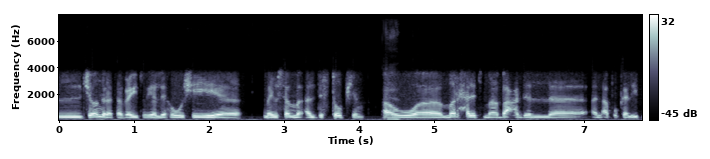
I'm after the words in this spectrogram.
ال genre تبعيته يلي هو شيء ما يسمى ال dystopian أو آه، مرحلة ما بعد ال apocalypse.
